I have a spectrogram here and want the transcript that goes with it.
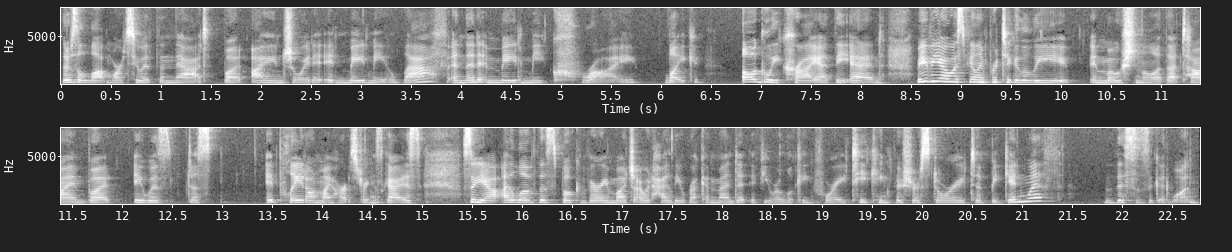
There's a lot more to it than that, but I enjoyed it. It made me laugh and then it made me cry. Like, ugly cry at the end. Maybe I was feeling particularly emotional at that time, but it was just it played on my heartstrings, guys. So yeah, I love this book very much. I would highly recommend it if you are looking for a T. Kingfisher story to begin with. This is a good one.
